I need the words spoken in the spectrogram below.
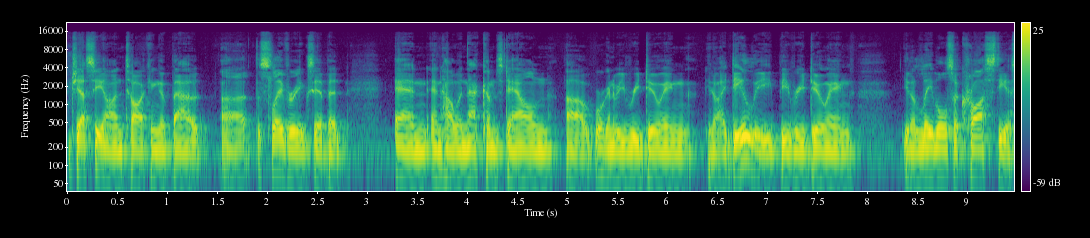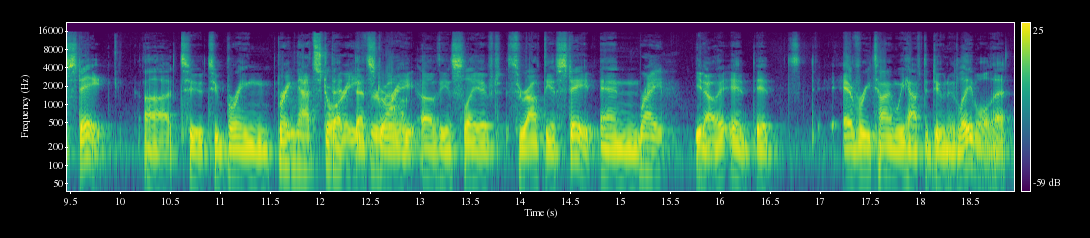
Jesse on talking about uh, the slavery exhibit and and how when that comes down, uh, we're going to be redoing, you know, ideally be redoing, you know, labels across the estate uh, to to bring bring that story that, that story of the enslaved throughout the estate, and right, you know, it, it every time we have to do a new label that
